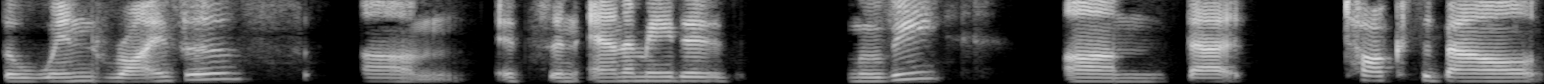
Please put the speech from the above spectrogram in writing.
The Wind Rises. Um, it's an animated movie um, that talks about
